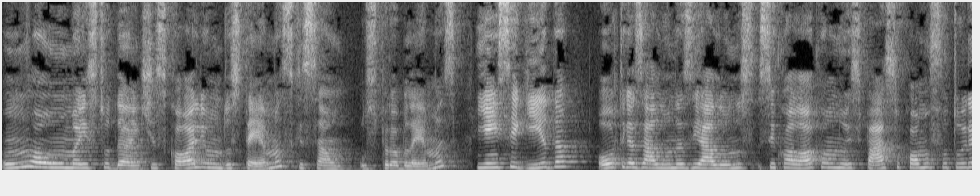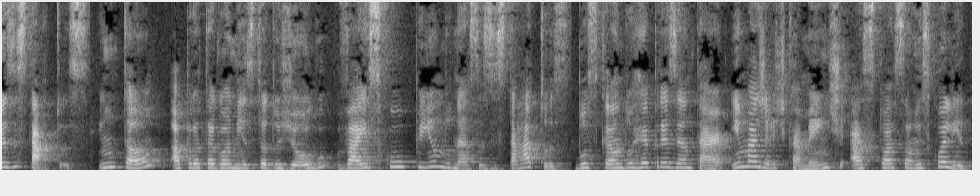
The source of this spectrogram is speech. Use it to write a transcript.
um ou uma estudante escolhe um dos temas, que são os problemas, e em seguida outras alunas e alunos se colocam no espaço como futuras estátuas. Então, a protagonista do jogo vai esculpindo nessas estátuas, buscando representar imageticamente a situação escolhida.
